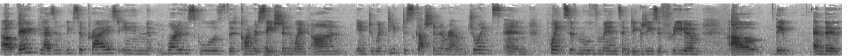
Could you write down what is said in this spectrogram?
uh, very pleasantly surprised. In one of the schools, the conversation went on into a deep discussion around joints and points of movements and degrees of freedom. Uh, they and the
